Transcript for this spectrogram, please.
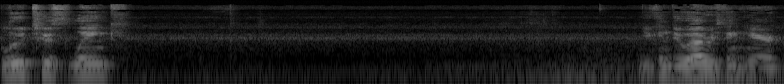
Bluetooth link, you can do everything here.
